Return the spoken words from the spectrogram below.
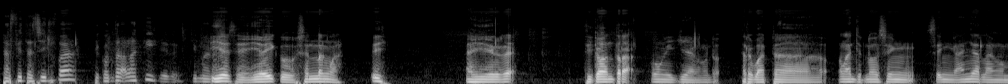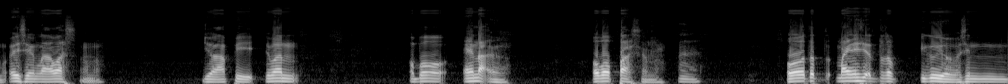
David da Silva dikontrak lagi gitu. Gimana? Iya sih, ya iku seneng lah. Ih. Akhirnya dikontrak wong iki yang ngono. Daripada ngelanjutno sing sing anyar lah ngono. Eh sing lawas ngono. Ya api, cuman apa enak ya. Apa pas ngono. Nah, Oh, tetep mainnya sih tetep iku ya sing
